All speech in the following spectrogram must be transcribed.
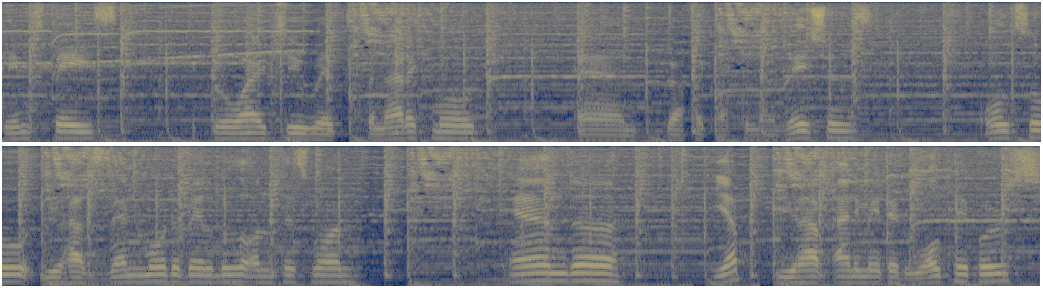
game space, it provides you with Fnatic mode and graphic optimizations. Also you have Zen mode available on this one. And uh, yep you have animated wallpapers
